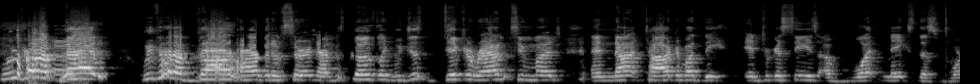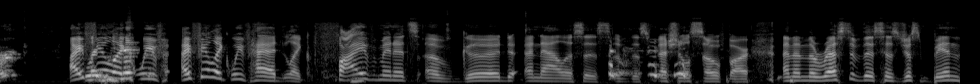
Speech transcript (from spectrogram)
we've had a bad we've had a bad habit of certain episodes like we just dick around too much and not talk about the intricacies of what makes this work I Like, feel like we've I feel like we've had like five minutes of good analysis of the special so far, and then the rest of this has just been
